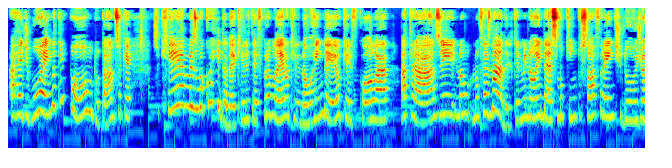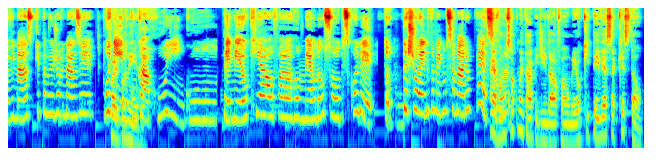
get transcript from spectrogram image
a Red Bull ainda tem ponto, tá? Não sei o que. Só que é a mesma corrida, né? Que ele teve problema, que ele não rendeu, que ele ficou lá atrás e não, não fez nada. Ele terminou em 15 só à frente do Giovinazzi, porque também o Giovinazzi punido, punido, com carro ruim, com pneu que a Alfa Romeo não soube escolher. Deixou ele também num cenário péssimo. É, vamos né? só comentar rapidinho da Alfa Romeo que teve essa questão.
